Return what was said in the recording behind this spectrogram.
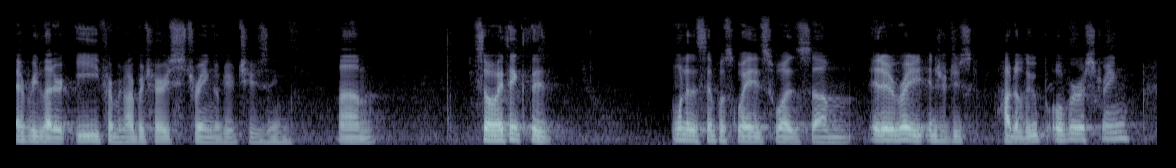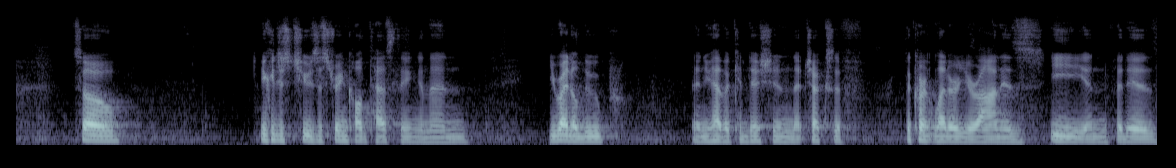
every letter E from an arbitrary string of your choosing. Um, so I think that one of the simplest ways was um, it already introduced how to loop over a string. So you could just choose a string called testing and then you write a loop and you have a condition that checks if the current letter you're on is E and if it is,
